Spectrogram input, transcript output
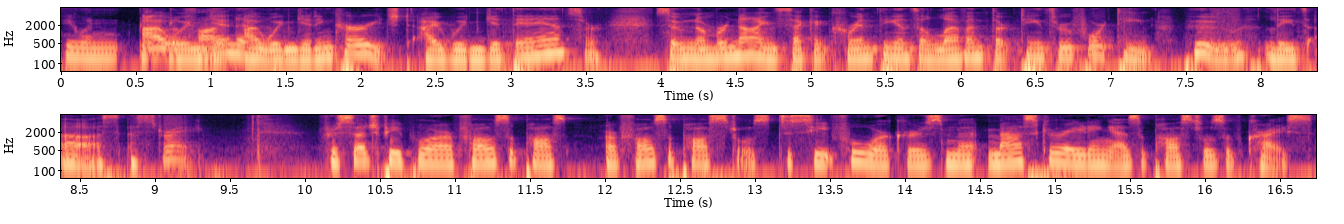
You wouldn't be I wouldn't find get it. I wouldn't get encouraged. I wouldn't get the answer. So number nine, 2 Corinthians 11, 13 through 14. Who leads us astray? For such people are false apostles. Are false apostles, deceitful workers, ma- masquerading as apostles of Christ.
